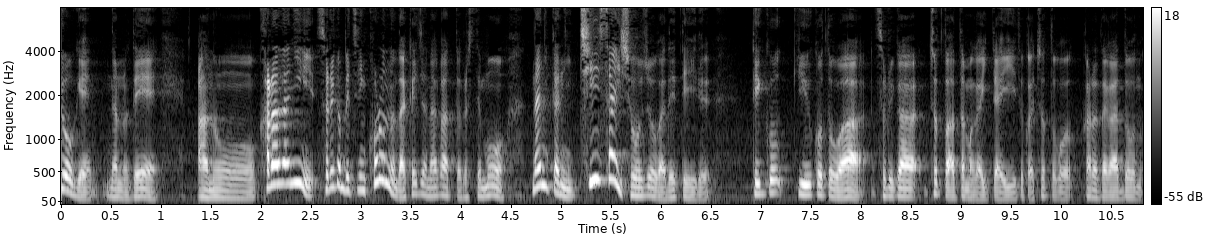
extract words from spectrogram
表現なのであの体にそれが別にコロナだけじゃなかったとしても何かに小さい症状が出ている。っていうことはそれがちょっと頭が痛いとかちょっと体がどうの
